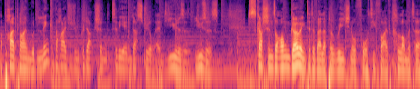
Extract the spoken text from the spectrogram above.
A pipeline would link the hydrogen production to the industrial end users. Discussions are ongoing to develop a regional 45 kilometre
